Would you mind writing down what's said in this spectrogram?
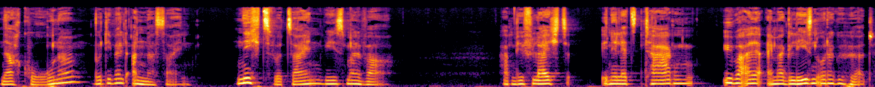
nach Corona wird die Welt anders sein. Nichts wird sein, wie es mal war. Haben wir vielleicht in den letzten Tagen überall einmal gelesen oder gehört.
